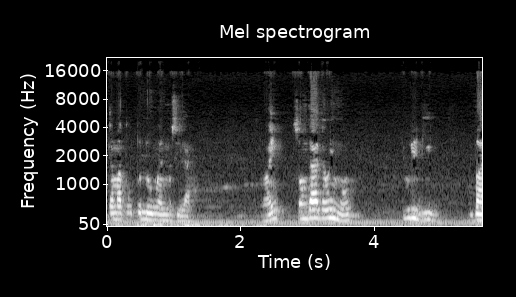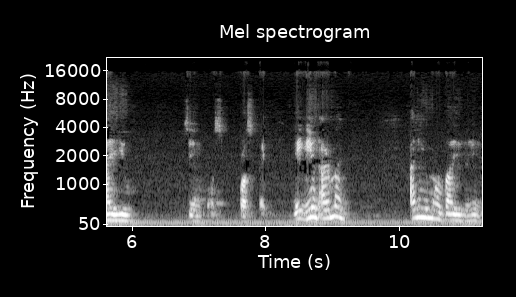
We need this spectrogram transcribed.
na matutulungan mo sila. Okay? So, ang gagawin mo, you will give value sa iyong pros- prospect. Okay? Ngayon, Armand, ano yung mga value na yun?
